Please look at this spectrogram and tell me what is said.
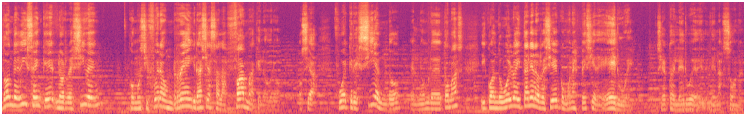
donde dicen que lo reciben como si fuera un rey gracias a la fama que logró. O sea, fue creciendo el nombre de Tomás y cuando vuelve a Italia lo reciben como una especie de héroe, ¿cierto? El héroe de, de la zona.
